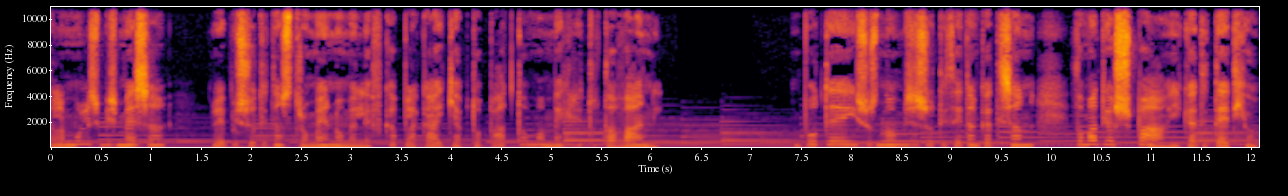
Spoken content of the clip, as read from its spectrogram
αλλά μόλις μπεις μέσα Βλέπεις ότι ήταν στρωμένο με λευκά πλακάκια από το πάτωμα μέχρι το ταβάνι. Οπότε ίσως νόμιζες ότι θα ήταν κάτι σαν δωμάτιο σπα ή κάτι τέτοιο,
